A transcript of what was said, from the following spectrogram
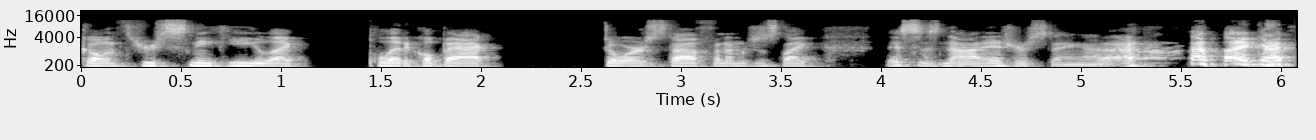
going through sneaky like political back door stuff and i'm just like this is not interesting. I, I, like I,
